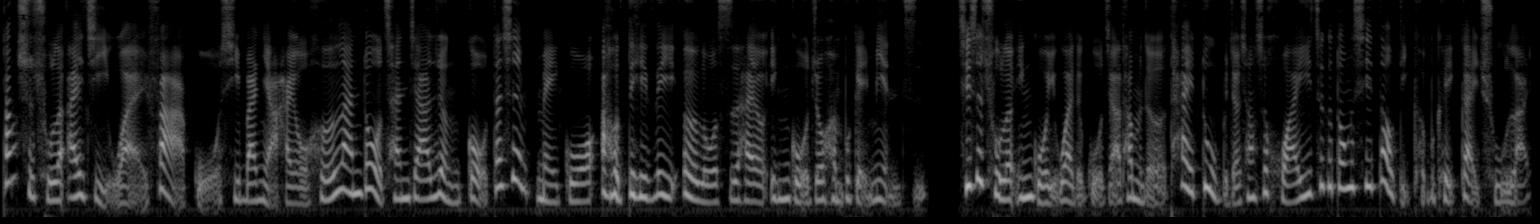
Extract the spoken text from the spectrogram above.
当时除了埃及以外，法国、西班牙还有荷兰都有参加认购，但是美国、奥地利、俄罗斯还有英国就很不给面子。其实除了英国以外的国家，他们的态度比较像是怀疑这个东西到底可不可以盖出来，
